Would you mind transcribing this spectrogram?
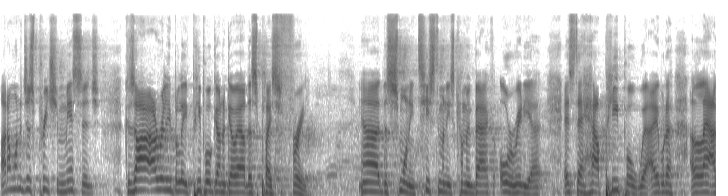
I don't want to just preach a message because I, I really believe people are going to go out of this place free uh, this morning, testimonies coming back already uh, as to how people were able to allow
